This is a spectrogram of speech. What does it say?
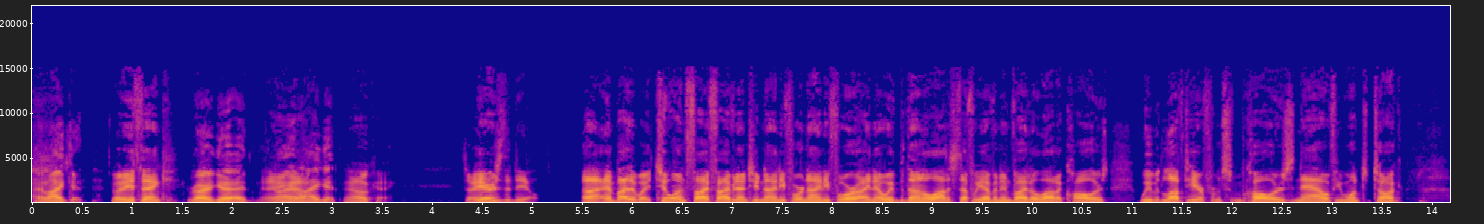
I like it. What do you think? Very good. I go. like it. Okay. So here's the deal. Uh, and by the way, 215 592 9494. I know we've done a lot of stuff. We haven't invited a lot of callers. We would love to hear from some callers now if you want to talk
